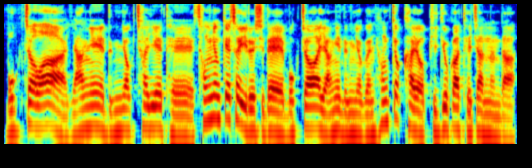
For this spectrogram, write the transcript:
목자와 양의 능력 차이에 대해 성령께서 이르시되 목자와 양의 능력은 현격하여 비교가 되지 않는다.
